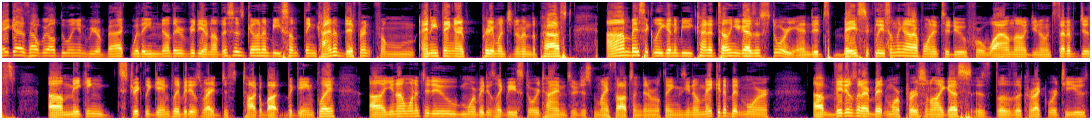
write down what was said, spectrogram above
Hey guys, how we all doing? And we are back with another video. Now this is gonna be something kind of different from anything I've pretty much done in the past. I'm basically gonna be kind of telling you guys a story, and it's basically something that I've wanted to do for a while now. You know, instead of just uh, making strictly gameplay videos where I just talk about the gameplay, uh, you know, I wanted to do more videos like these, story times, or just my thoughts on general things. You know, make it a bit more uh, videos that are a bit more personal, I guess, is the, the correct word to use.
